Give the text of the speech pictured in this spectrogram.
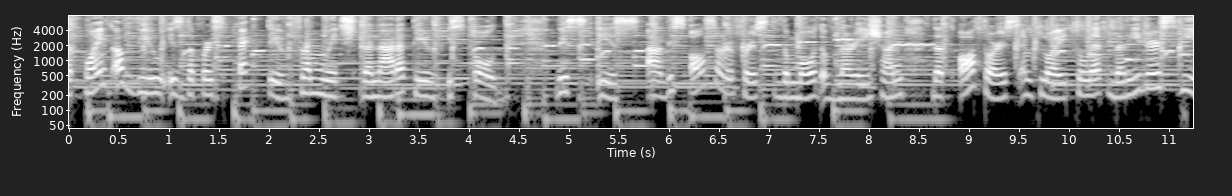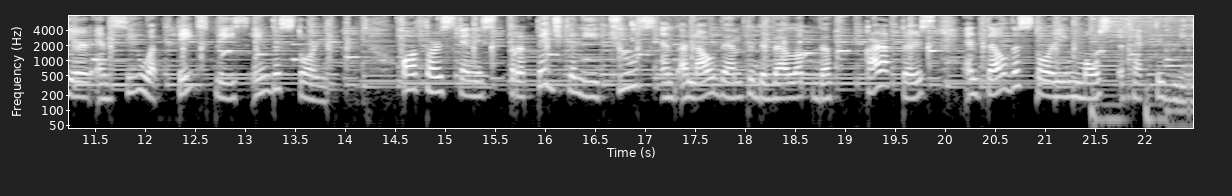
The point of view is the perspective from which the narrative is told. This is uh, this also refers to the mode of narration that authors employ to let the readers hear and see what takes place in the story. Authors can strategically choose and allow them to develop the characters and tell the story most effectively.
